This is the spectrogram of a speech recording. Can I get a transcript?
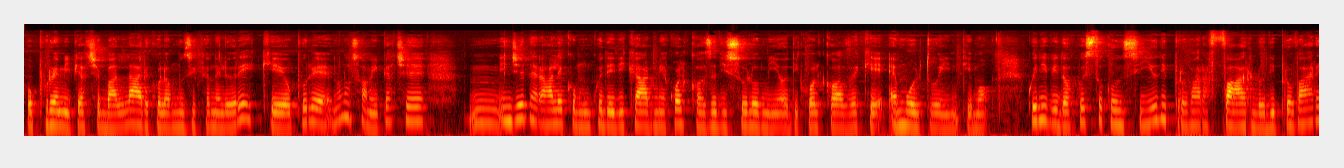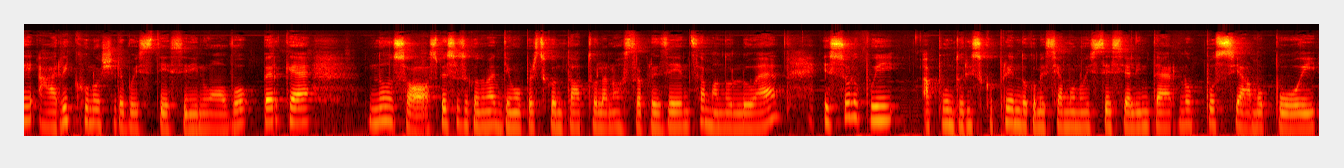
Oppure mi piace ballare con la musica nelle orecchie, oppure non lo so, mi piace mm, in generale comunque dedicarmi a qualcosa di solo mio, di qualcosa che è molto intimo. Quindi vi do questo consiglio consiglio di provare a farlo, di provare a riconoscere voi stessi di nuovo perché non so, spesso secondo me diamo per scontato la nostra presenza, ma non lo è e solo poi appunto riscoprendo come siamo noi stessi all'interno possiamo poi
